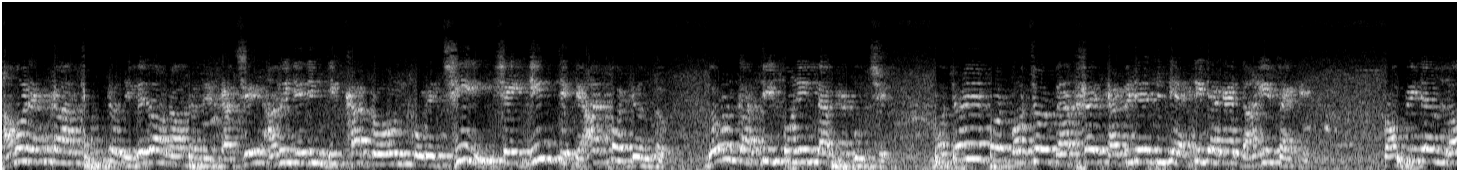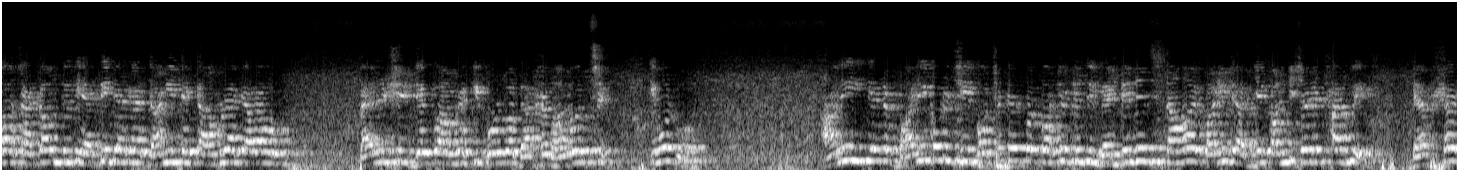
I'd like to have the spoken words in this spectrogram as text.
আমার একটা ছোট্ট নিবেদন আপনাদের কাছে। আমি যেদিন দীক্ষা গ্রহণ করেছি, সেই দিন থেকে আজ পর্যন্ত ধরুন কার্তিক পনির ব্যবসা করছে। বছরের পর বছর ব্যবসায় ক্যাপিটাল যদি একই জায়গায় দাঁড়িয়ে থাকে প্রফিট অ্যান্ড লস অ্যাকাউন্ট যদি একই জায়গায় দাঁড়িয়ে থাকে আমরা যারা ব্যালেন্স শিট দেখব, আমরা কি বলব, ব্যবসা ভালো হচ্ছে? কি বলব? আমি যে একটা বাড়ি করেছি, বছরের পর বছর যদি মেনটেনেন্স না হয়, বাড়িটা যে কন্ডিশনে থাকবে ব্যবসার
